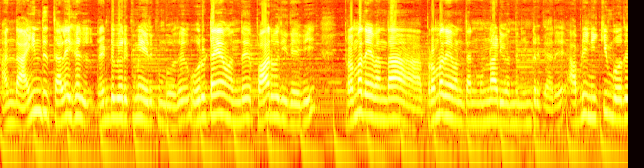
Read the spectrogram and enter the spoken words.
அந்த ஐந்து தலைகள் ரெண்டு பேருக்குமே இருக்கும்போது ஒரு டைம் வந்து பார்வதி தேவி பிரம்மதேவன் தான் பிரம்மதேவன் தன் முன்னாடி வந்து நின்றுருக்காரு. அப்படி நிற்கும்போது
